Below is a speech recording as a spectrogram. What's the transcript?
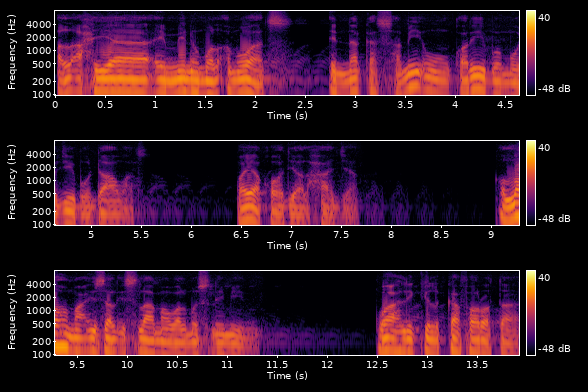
Al ahya'i minhum wal amwat. Innaka sami'un qaribun mujibud da'wat. Wa ya qadi al hajat. Allahumma izal islam wal muslimin. Wa ahlikil kafarata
